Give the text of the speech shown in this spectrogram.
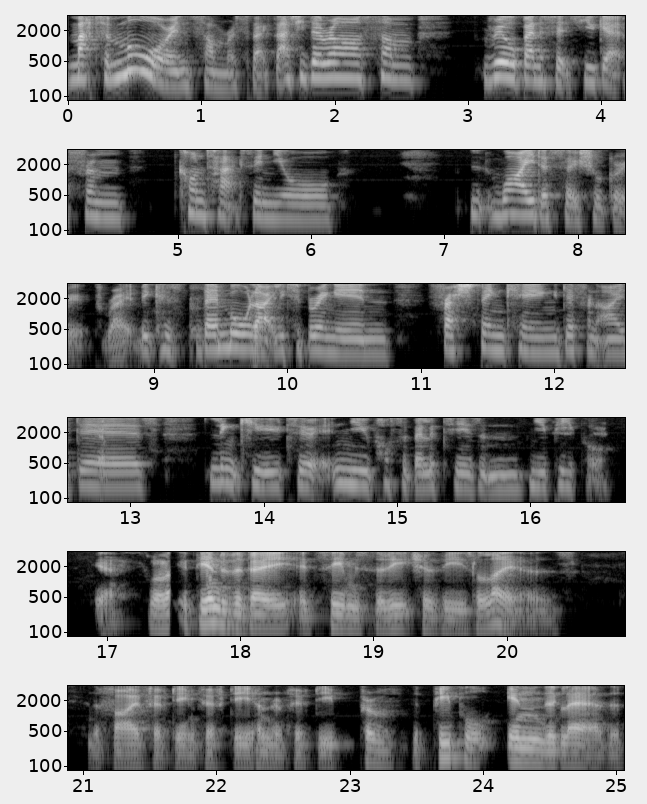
matter more in some respects. Actually, there are some real benefits you get from contacts in your wider social group, right? Because they're more likely to bring in fresh thinking, different ideas, link you to new possibilities and new people. Yes. Well, at the end of the day, it seems that each of these layers, the 5, 15, 50, 150, the people in the layer, that,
